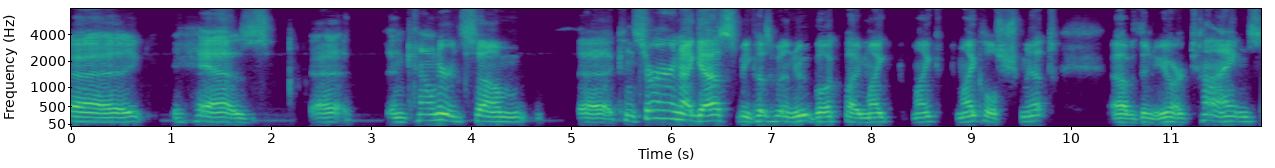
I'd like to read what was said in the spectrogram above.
uh, has uh, encountered some uh, concern, I guess, because of a new book by Mike, Mike Michael Schmidt of the New York Times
